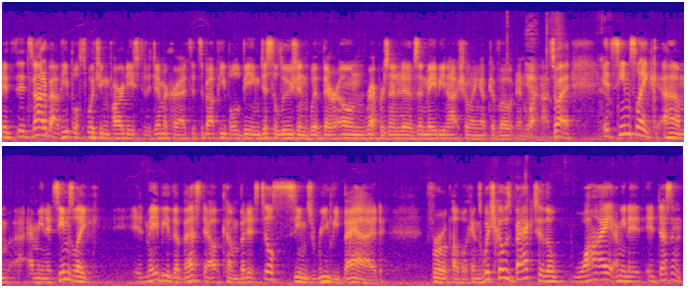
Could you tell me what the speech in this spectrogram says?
it's it's not about people switching parties to the Democrats. It's about people being disillusioned with their own representatives and maybe not showing up to vote and yeah. whatnot. So I, yeah. it seems like, um, I mean, it seems like it may be the best outcome, but it still seems really bad for Republicans, which goes back to the why. I mean, it, it doesn't.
